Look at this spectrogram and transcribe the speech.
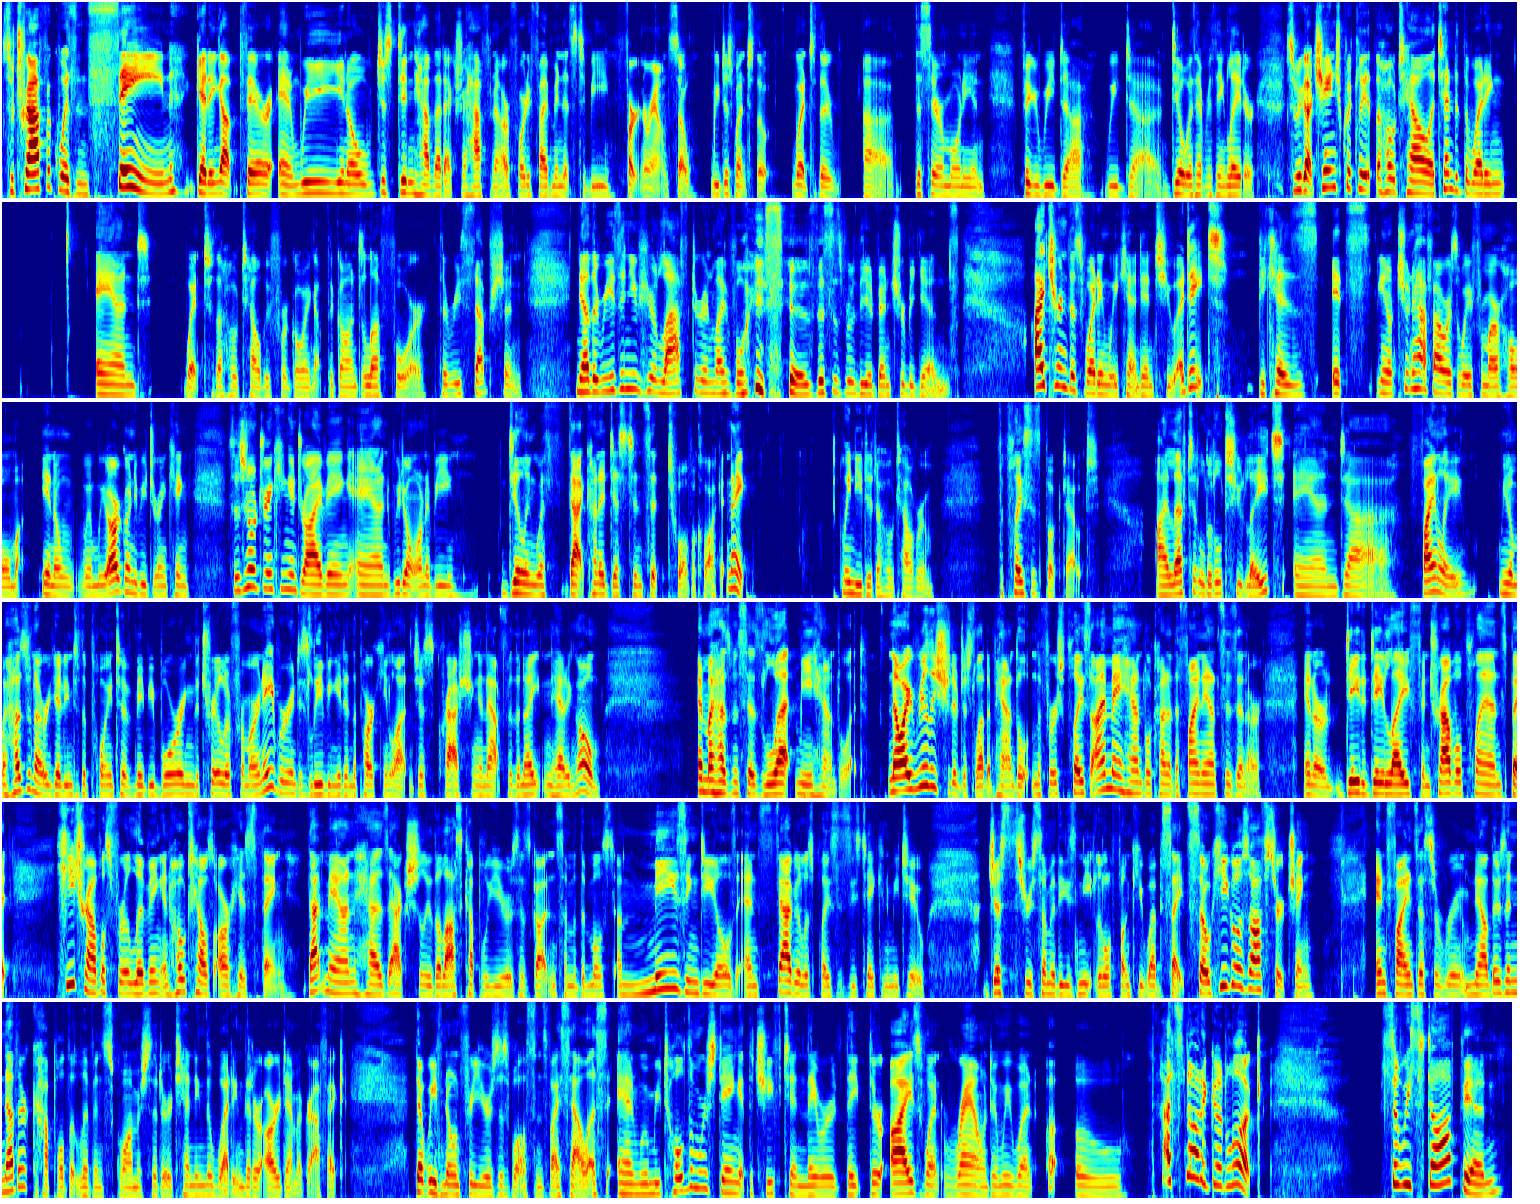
So traffic was insane getting up there, and we, you know, just didn't have that extra half an hour, 45 minutes to be farting around. So we just went to the went to the uh, the ceremony and figured we'd uh, we'd uh, deal with everything later. So we got changed quickly at the hotel, attended the wedding, and went to the hotel before going up the gondola for the reception. Now, the reason you hear laughter in my voice is this is where the adventure begins. I turned this wedding weekend into a date because it's you know two and a half hours away from our home you know when we are going to be drinking so there's no drinking and driving and we don't want to be dealing with that kind of distance at 12 o'clock at night we needed a hotel room the place is booked out i left it a little too late and uh, finally you know, my husband and I were getting to the point of maybe borrowing the trailer from our neighbor and just leaving it in the parking lot and just crashing in that for the night and heading home. And my husband says, "Let me handle it." Now, I really should have just let him handle it in the first place. I may handle kind of the finances and our and our day-to-day life and travel plans, but he travels for a living and hotels are his thing. That man has actually the last couple years has gotten some of the most amazing deals and fabulous places he's taken me to just through some of these neat little funky websites. So he goes off searching and finds us a room. Now, there's another couple that live in Squamish that are attending the wedding that are our demographic that we've known for years as well since ViSalus. And when we told them we're staying at the Chieftain, they were they their eyes went round and we went, "Uh oh, that's not a good look." So we stop in.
